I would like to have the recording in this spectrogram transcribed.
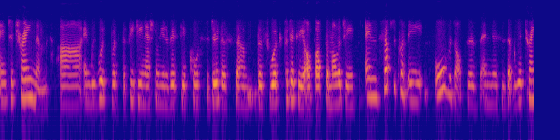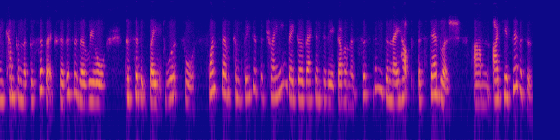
and to train them. Uh, and we work with the Fiji National University, of course, to do this um, this work, particularly of ophthalmology. And subsequently, all the doctors and nurses that we have trained come from the Pacific. So this is a real Pacific-based workforce. Once they've completed the training, they go back into their government systems and they help establish um, eye care services.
